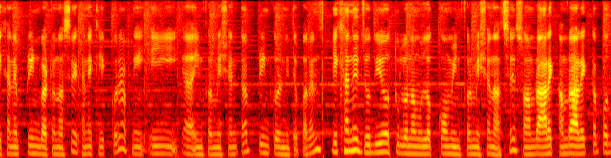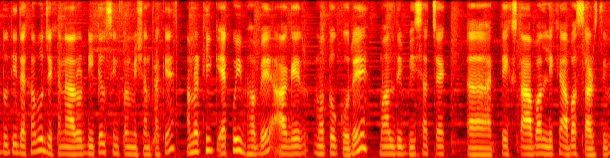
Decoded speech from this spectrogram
এখানে প্রিন্ট বাটন আছে, এখানে ক্লিক করে আপনি এই ইনফরমেশনটা প্রিন্ট করে নিতে পারেন। এখানে যদিও তুলনামূলক কম ইনফরমেশন আছে, সো আমরা আরেক, আমরা আরেকটা পদ্ধতি দেখাবো যেখানে আরও ডিটেলস ইনফরমেশন থাকে। আমরা ঠিক একইভাবে আগের মতো করে মালদ্বীপ ভিসা চেক টেক্সট আবার লিখে আবার সার্চ দিব।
